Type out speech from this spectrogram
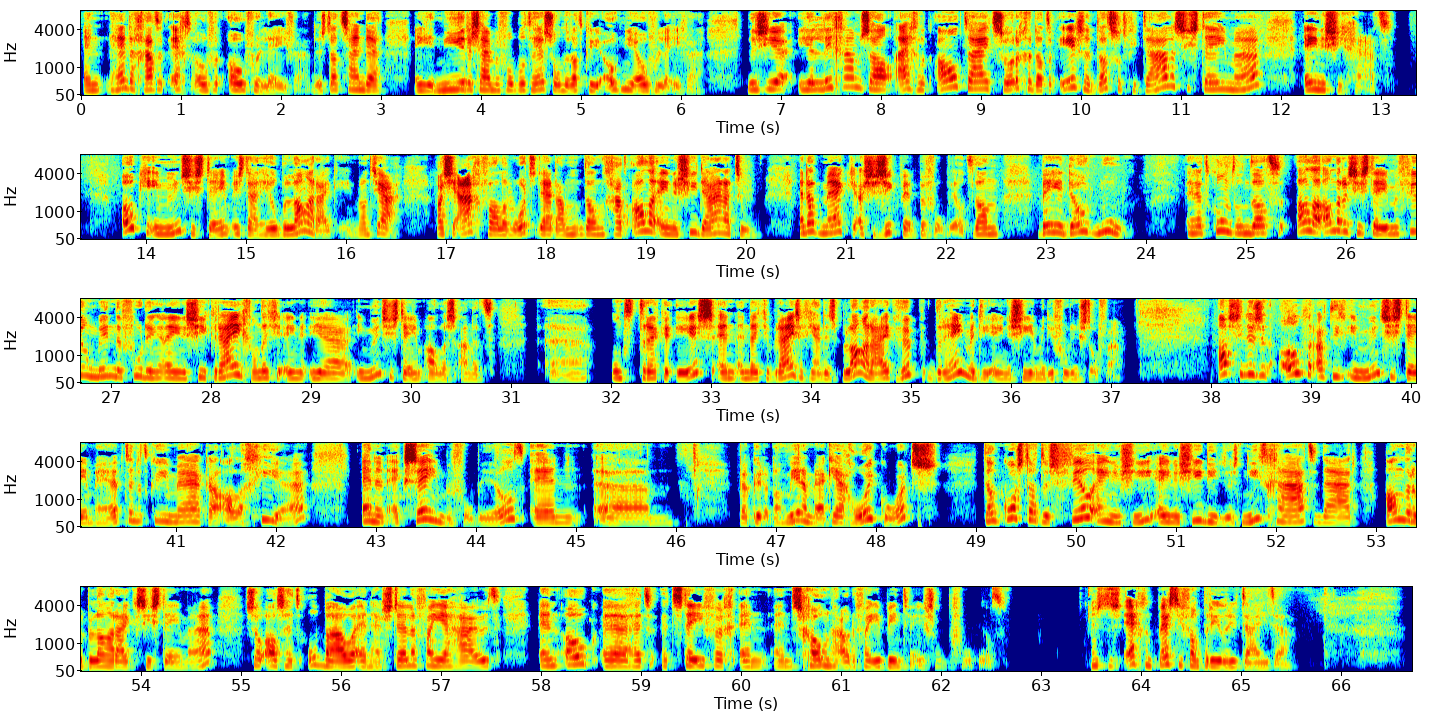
En hè, dan gaat het echt over overleven. Dus dat zijn de. En je nieren zijn bijvoorbeeld, hè, zonder dat kun je ook niet overleven. Dus je, je lichaam zal eigenlijk altijd zorgen dat er eerst naar dat soort vitale systemen energie gaat. Ook je immuunsysteem is daar heel belangrijk in. Want ja, als je aangevallen wordt, ja, dan, dan gaat alle energie daar naartoe. En dat merk je als je ziek bent bijvoorbeeld. Dan ben je doodmoe. En dat komt omdat alle andere systemen veel minder voeding en energie krijgen. Omdat je, je immuunsysteem alles aan het uh, onttrekken is. En, en dat je brein zegt, ja, dit is belangrijk. Hup, erheen met die energie en met die voedingsstoffen. Als je dus een overactief immuunsysteem hebt, en dat kun je merken aan allergieën en een eczeem bijvoorbeeld. En waar kun je dat nog meer aan merken? Ja, hooikoorts dan kost dat dus veel energie. Energie die dus niet gaat naar andere belangrijke systemen, zoals het opbouwen en herstellen van je huid. En ook uh, het, het stevig en, en schoonhouden van je bindweefsel bijvoorbeeld. Dus het is echt een kwestie van prioriteiten.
